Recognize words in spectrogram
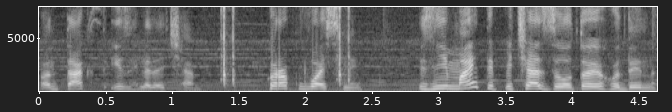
контакт із глядачем. Крок восьмий. Знімайте під час золотої години.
